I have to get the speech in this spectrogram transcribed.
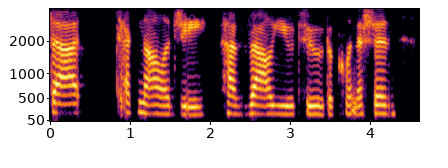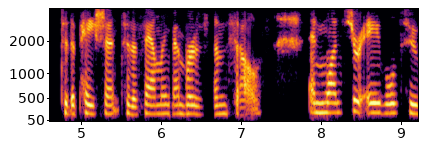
that technology has value to the clinician, to the patient, to the family members themselves. And once you're able to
